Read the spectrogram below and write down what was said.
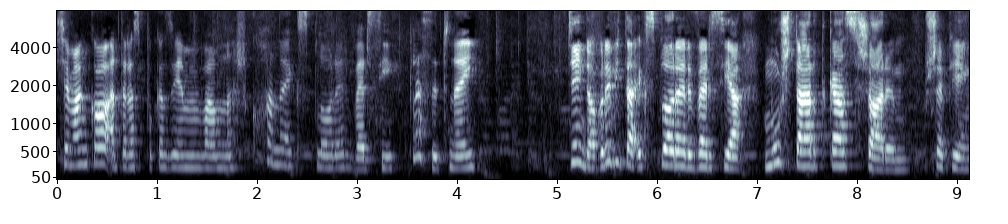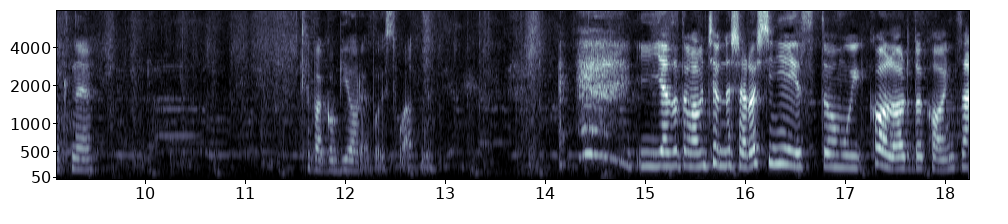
Siemanko, a teraz pokazujemy Wam nasz kochany Explorer w wersji klasycznej. Dzień dobry, wita Explorer wersja musztardka z szarym. Przepiękny. Chyba go biorę, bo jest ładny. I ja za to mam ciemne szarości, nie jest to mój kolor do końca,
